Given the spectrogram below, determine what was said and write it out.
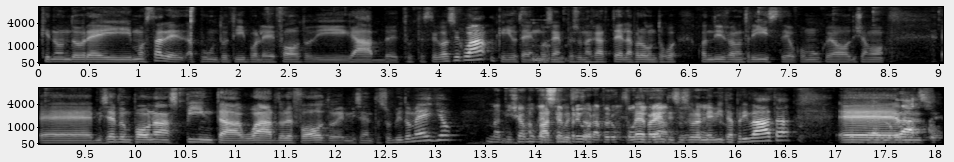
che non dovrei mostrare, appunto tipo le foto di Gab e tutte queste cose qua, che io tengo sempre su una cartella pronto quando io sono triste o comunque ho, diciamo, eh, mi serve un po' una spinta, guardo le foto e mi sento subito meglio. Ma diciamo che è sempre questo, ora per un po' di parentesi gap, sulla ecco. mia vita privata. Eh, grazie.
